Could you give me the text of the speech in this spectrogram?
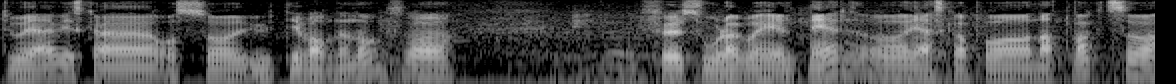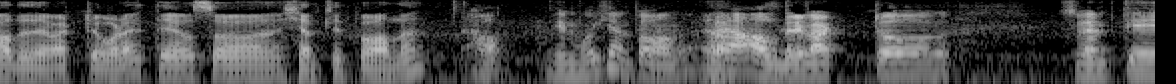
du og jeg, vi skal også ut i vannet nå, så før sola går helt ned og jeg skal på nattvakt, så hadde det vært ålreit, det å kjent litt på vannet. Ja, vi må kjenne på vannet. Ja. Jeg har aldri vært og svømt i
